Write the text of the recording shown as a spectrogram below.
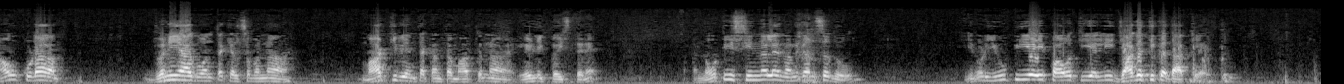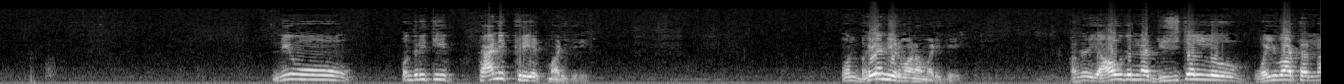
ನಾವು ಕೂಡ ಧ್ವನಿಯಾಗುವಂತ ಕೆಲಸವನ್ನ ಮಾಡ್ತೀವಿ ಅಂತಕ್ಕಂಥ ಮಾತನ್ನ ಹೇಳಿ ಬಯಸ್ತೇನೆ. ನೋಟಿಸ್ ಹಿನ್ನೆಲೆ ನನಗನ್ಸೋದು ಈ ನೋಡಿ ಯುಪಿಐ ಪಾವತಿಯಲ್ಲಿ ಜಾಗತಿಕ ದಾಖಲೆ. ನೀವು ಒಂದು ರೀತಿ ಪ್ಯಾನಿಕ್ ಕ್ರಿಯೇಟ್ ಮಾಡಿದಿರಿ ಒಂದು ಭಯ ನಿರ್ಮಾಣ ಮಾಡಿದ್ದೀರಿ. ಅಂದ್ರೆ ಯಾವುದನ್ನ ಡಿಜಿಟಲ್ ವಹಿವಾಟನ್ನ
